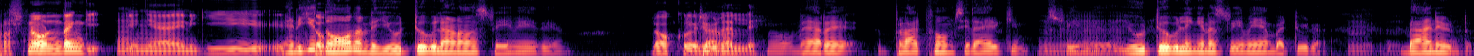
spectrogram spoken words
പ്രശ്നം ഉണ്ടെങ്കിൽ ഞാൻ എനിക്ക് എനിക്ക് തോന്നുന്നുണ്ട് യൂട്യൂബിലാണോ സ്ട്രീം ചെയ്തത്? ലോക്കോ യൂട്യൂബിലല്ലേ? വേറെ പ്ലാറ്റ്ഫോംസിലായിരിക്കും സ്ട്രീം ചെയ്തത്. യൂട്യൂബിൽ ഇങ്ങനെ സ്ട്രീം ചെയ്യാൻ പറ്റൂല. ബാൻ കിട്ടും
